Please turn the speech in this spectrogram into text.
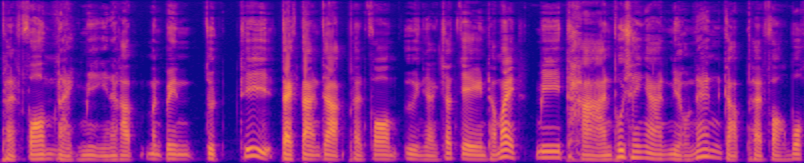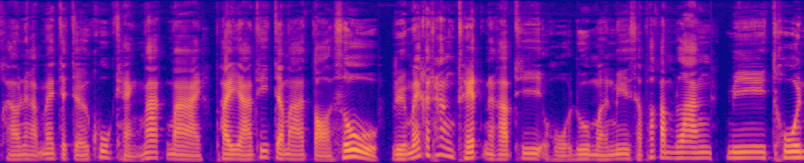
แพลตฟอร์มไหนมีนะครับ มันเป็นจุดที่แตกต่างจากแพลตฟอร์มอื่นอย่างชัดเจนทำให้มีฐานผู้ใช้งานเหนียวแน่นกับแพลตฟอร์มพวกเขานะครับแม้จะเจอคู่แข่งมากมาย พยายามที่จะมาต่อสู้ หรือแม้กระทั่ง Threads นะครับที่โอ้โหดูเหมือนมีสรรพกำลัง มีทุน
